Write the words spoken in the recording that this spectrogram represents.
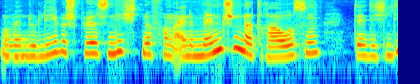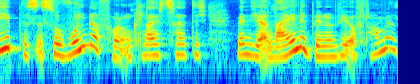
Und mhm. wenn du Liebe spürst, nicht nur von einem Menschen da draußen, der dich liebt, das ist so wundervoll. Und gleichzeitig, wenn ich alleine bin, und wie oft haben wir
